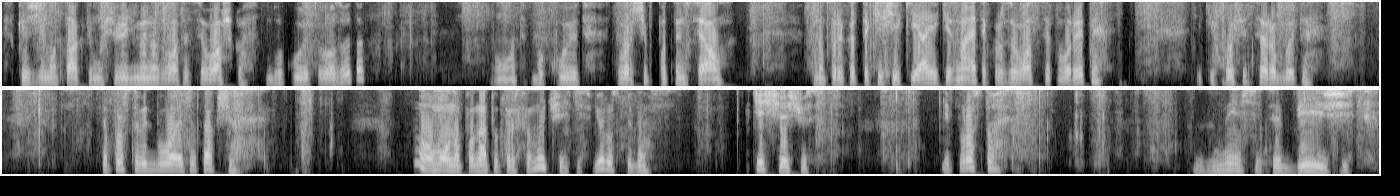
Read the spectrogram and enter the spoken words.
скажімо так, тому що людьми назвати це важко, блокують розвиток, от, блокують творчий потенціал, наприклад, таких як я, які знають, як розвиватися, творити, які хочуть це робити. Це просто відбувається так, що ну, умовно планету трясануть, чи якийсь вірус піде, чи ще щось. І просто знищиться більшість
